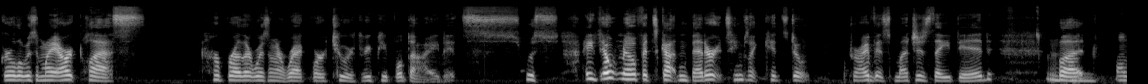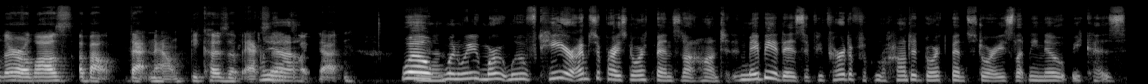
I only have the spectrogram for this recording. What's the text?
girl that was in my art class, her brother was in a wreck where two or three people died. It's was I don't know if it's gotten better. It seems like kids don't drive as much as they did. But- Mhm. Well, there are laws about that now because of accidents Yeah. like that. Well, Yeah. when we moved here, I'm surprised North Bend's not haunted. And maybe it is. If you've heard of haunted North Bend stories, let me know because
